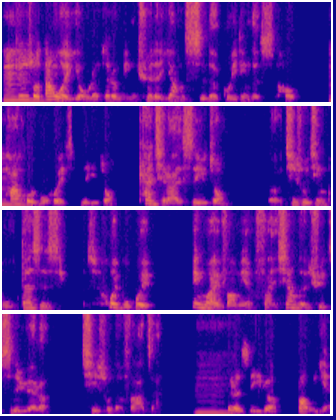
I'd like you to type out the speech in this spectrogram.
嗯，就是说，当我有了这个明确的样式的规定的时候，它会不会是一种看起来是一种呃技术进步，但是会不会另外一方面反向的去制约了？技术的发展，嗯，这个是一个爆言。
